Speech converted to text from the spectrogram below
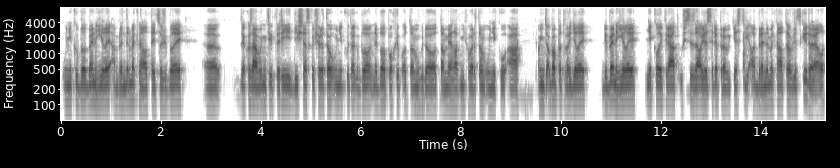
v úniku byl Ben Healy a Brandon McNulty, což byli jako závodníci, kteří když naskočili do toho úniku, tak bylo, nebylo pochyb o tom, kdo tam je hlavní favoritem úniku a oni to oba potvrdili, kdy Ben Healy několikrát už si zdal, že si jde pro vítězství, ale Brandon McNulty toho vždycky dojel.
